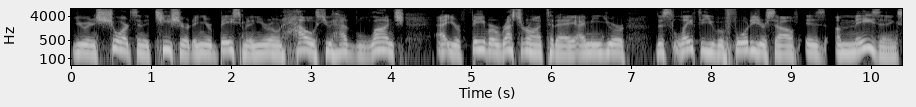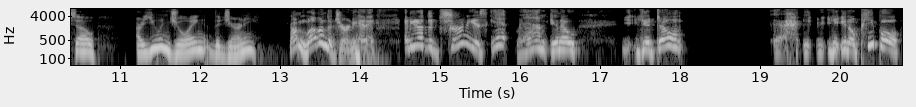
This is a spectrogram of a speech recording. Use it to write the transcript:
you're in shorts and a t-shirt in your basement in your own house. You had lunch at your favorite restaurant today. I mean, your this life that you've afforded yourself is amazing. So are you enjoying the journey? I'm loving the journey. And, and you know, the journey is it, man. You know, you don't, you know, people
